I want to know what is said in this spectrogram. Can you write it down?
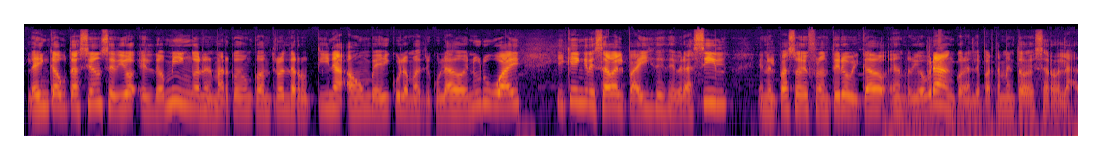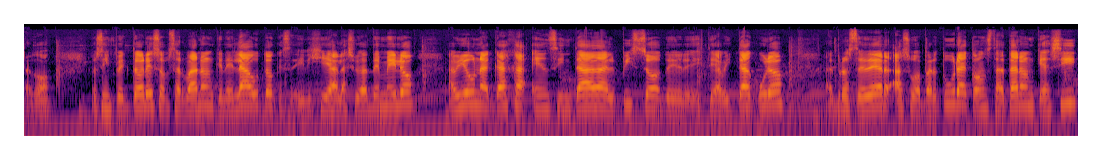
la incautación se dio el domingo en el marco de un control de rutina a un vehículo matriculado en Uruguay y que ingresaba al país desde Brasil en el paso de frontera ubicado en Río Branco, en el departamento de Cerro Largo. Los inspectores observaron que en el auto que se dirigía a la ciudad de Melo había una caja encintada al piso de este habitáculo. Al proceder a su apertura, constataron que allí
